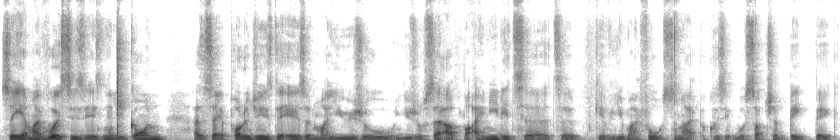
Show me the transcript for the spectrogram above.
So yeah, my voice is, is nearly gone. As I say, apologies that isn't my usual usual setup, but I needed to to give you my thoughts tonight because it was such a big, big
